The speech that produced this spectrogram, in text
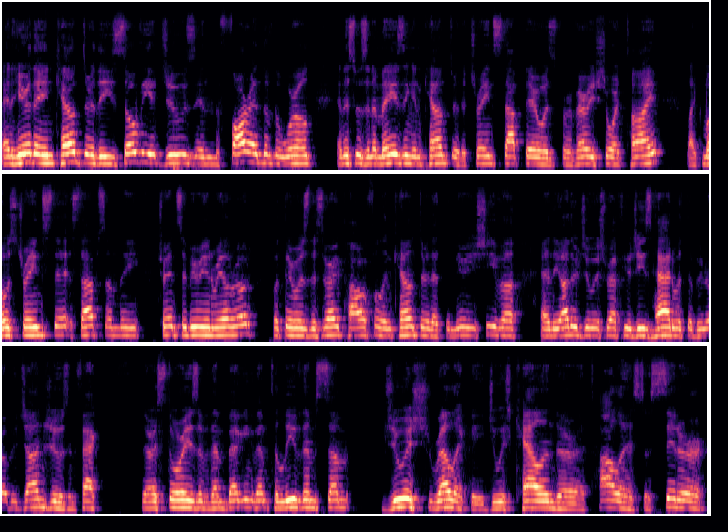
And here they encounter these Soviet Jews in the far end of the world, and this was an amazing encounter. The train stop there was for a very short time, like most train st- stops on the Trans Siberian Railroad but there was this very powerful encounter that the Mir Yeshiva and the other Jewish refugees had with the Birobidzhan Jews. In fact, there are stories of them begging them to leave them some Jewish relic, a Jewish calendar, a talis, a siddur,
